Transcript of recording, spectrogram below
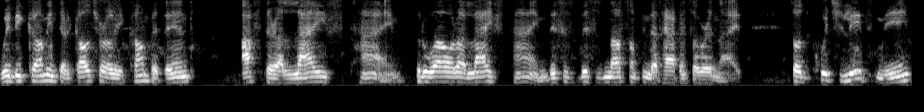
we become interculturally competent after a lifetime, throughout a lifetime. This is, this is not something that happens overnight. So, which leads me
